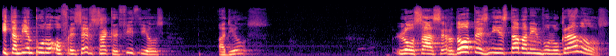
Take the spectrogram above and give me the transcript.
Y también pudo ofrecer sacrificios a Dios. Los sacerdotes ni estaban involucrados,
